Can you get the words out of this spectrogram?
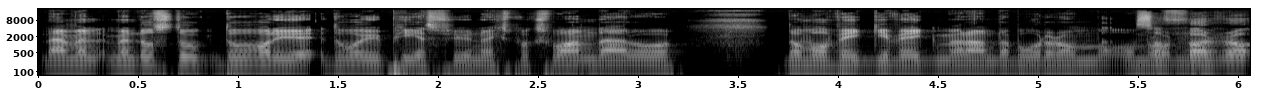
Nej men, men då stod, då var det ju, då var ju PS4 och Xbox One där och de var vägg i vägg med varandra båda de Så områdena. förra,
